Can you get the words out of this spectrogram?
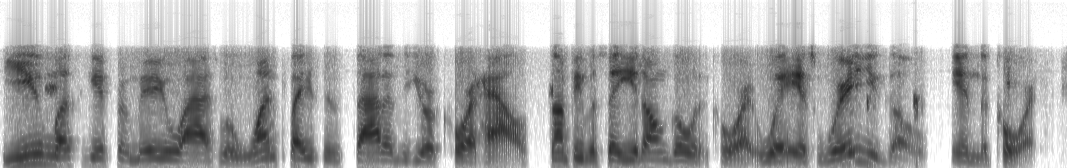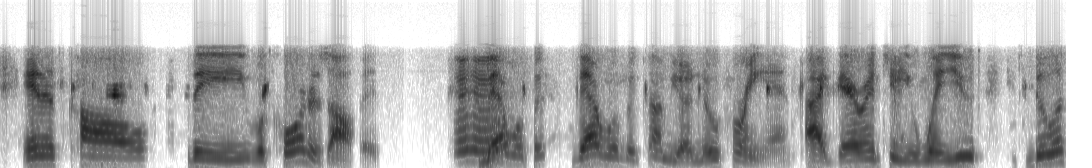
you must get familiarized with one place inside of your courthouse. Some people say you don't go to court. Where it's where you go in the court, and it's called the recorder's office. Mhm. That will be, that will become your new friend. I guarantee you. When you do a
